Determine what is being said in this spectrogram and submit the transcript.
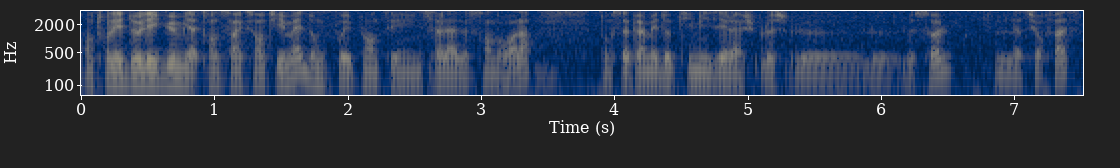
entre les deux légumes, il y a 35 cm donc vous pouvez planter une salade à cet endroit-là. Donc ça permet d'optimiser le, sol, la surface.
